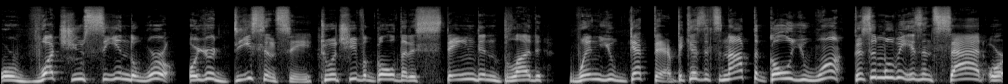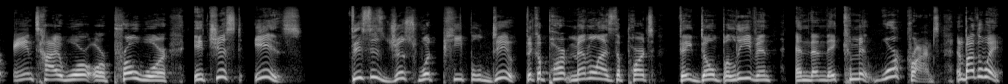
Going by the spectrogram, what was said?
or what you see in the world or your decency to achieve a goal that is stained in blood when you get there because it's not the goal you want. This movie isn't sad or anti-war or pro-war, it just is. This is just what people do. They compartmentalize the parts they don't believe in and then they commit war crimes. And by the way,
